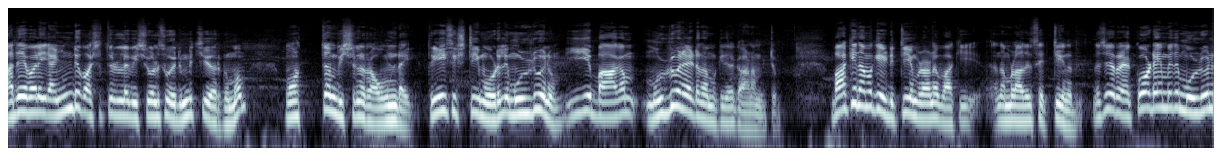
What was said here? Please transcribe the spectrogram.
അതേപോലെ രണ്ട് വശത്തിലുള്ള വിഷ്വൽസ് ഒരുമിച്ച് ചേർക്കുമ്പം മൊത്തം വിഷ്വൽ റൗണ്ടായി ത്രീ സിക്സ്റ്റി മോഡിൽ മുഴുവനും ഈ ഭാഗം മുഴുവനായിട്ട് നമുക്ക് ഇതിൽ കാണാൻ പറ്റും. ബാക്കി നമുക്ക് എഡിറ്റ് ചെയ്യുമ്പോഴാണ് ബാക്കി നമ്മൾ അത് സെറ്റ് ചെയ്യുന്നത്. എന്ന് വെച്ചാൽ റെക്കോർഡ് ചെയ്യുമ്പോൾ ഇത് മുഴുവൻ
